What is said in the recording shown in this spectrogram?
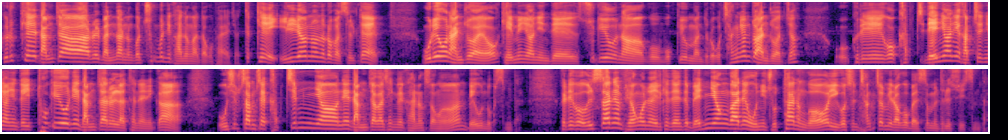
그렇게 남자를 만나는 건 충분히 가능하다고 봐야죠. 특히 1년운으로 봤을 때 올해운 안 좋아요. 개미년인데 수기운하고 목기운만 들어오고 작년도 안 좋았죠. 어, 그리고 갑 내년이 갑진년인데 이 토기운이 남자를 나타내니까 53세 갑진년에 남자가 생길 가능성은 매우 높습니다. 그리고 을사년 병원년 이렇게 되는데 몇 년간의 운이 좋다는 거 이것은 장점이라고 말씀을 드릴 수 있습니다.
